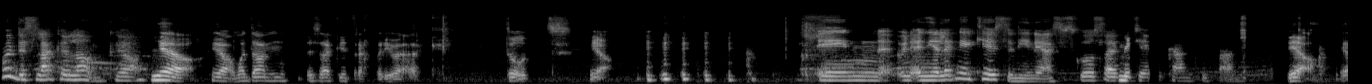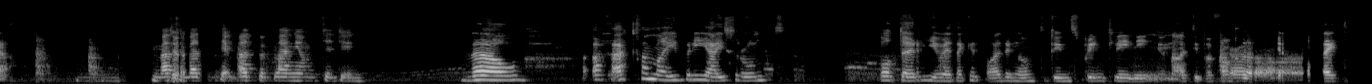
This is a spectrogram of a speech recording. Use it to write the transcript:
O, dis lekker lank, ja. Ja, ja, maar dan is ek weer terug by die werk. Tot ja. En en, en jy het nie 'n keuse nie, nee, as die skool sluit met jy vakansie van. Ja, ja. Wat wat wat beplan jy om te doen? Wel, ag ek gaan maar hier by die huis rond potter, jy weet, ek het baie dinge om te doen, spring cleaning en daai tipe van ja, tyd.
